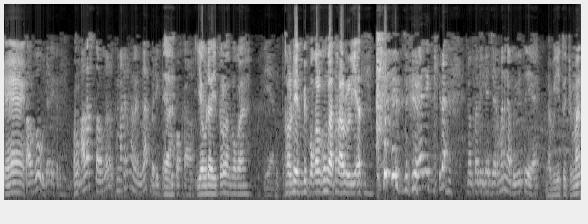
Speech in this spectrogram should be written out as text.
kayak Tahu gue udah deh. Oh. Malah tahu gue kemarin ngalahin lah di, ya di Pokal. ya udah itulah pokoknya. Iya. Kalau di FB Pokal gue nggak terlalu lihat. Jujur aja kita nonton Liga Jerman nggak begitu ya? nggak begitu cuman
